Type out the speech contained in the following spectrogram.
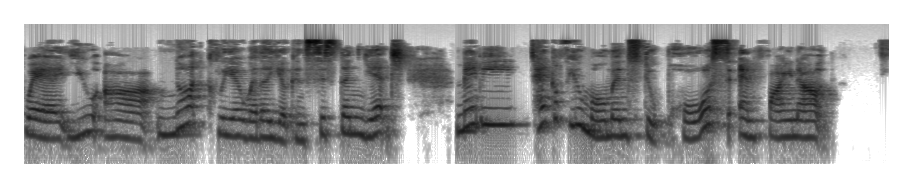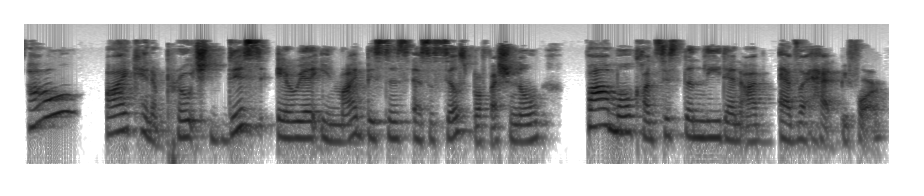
where you are not clear whether you're consistent yet, maybe take a few moments to pause and find out how I can approach this area in my business as a sales professional far more consistently than I've ever had before.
